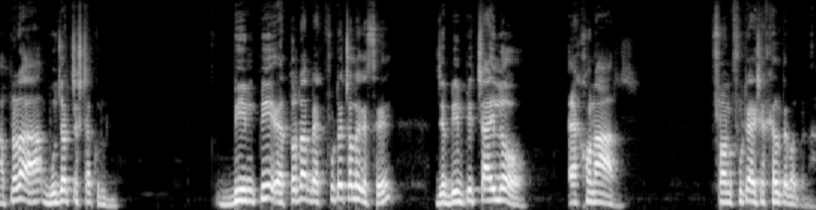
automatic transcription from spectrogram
আপনারা বোঝার চেষ্টা করুন। বিএনপি এতটা ব্যাকফুটে চলে গেছে যে বিএনপি চাইলেও এখন আর ফ্রন্ট ফুটে এসে খেলতে পারবে না।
